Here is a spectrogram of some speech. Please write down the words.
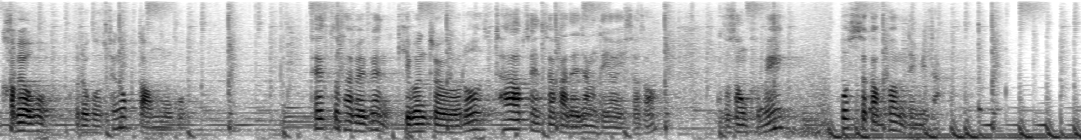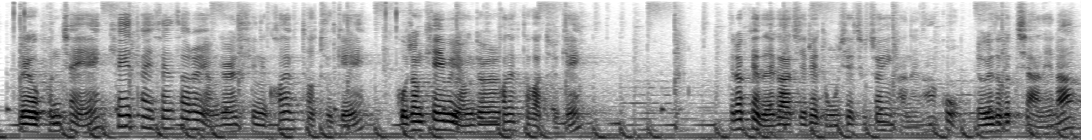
가벼워. 그리고 생각보다 안 무거워. 테스트 400은 기본적으로 차압 센서가 내장되어 있어서 구성품에 호스가 포함됩니다. 그리고 본체에 K-타입 센서를 연결할 수 있는 커넥터 2개, 고정 케이블 연결 커넥터가 2개, 이렇게 네 가지를 동시에 측정이 가능하고 여기서 끝이 아니라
